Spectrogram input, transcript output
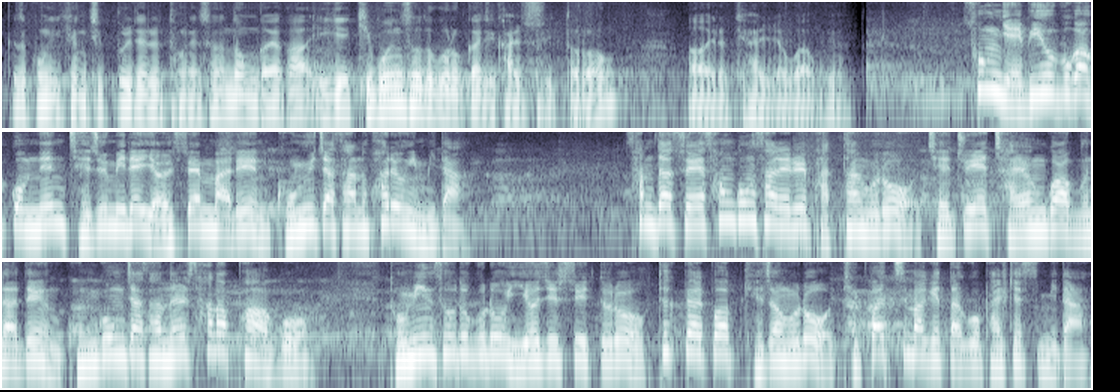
그래서 공익형 직불제를 통해서 농가가 이게 기본 소득으로까지 갈 수 있도록 어, 이렇게 하려고 하고요. 송 예비 후보가 꼽는 제주미래 열쇠말은 공유자산 활용입니다. 삼다수의 성공 사례를 바탕으로 제주의 자연과 문화 등 공공자산을 산업화하고 도민 소득으로 이어질 수 있도록 특별법 개정으로 뒷받침하겠다고 밝혔습니다.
